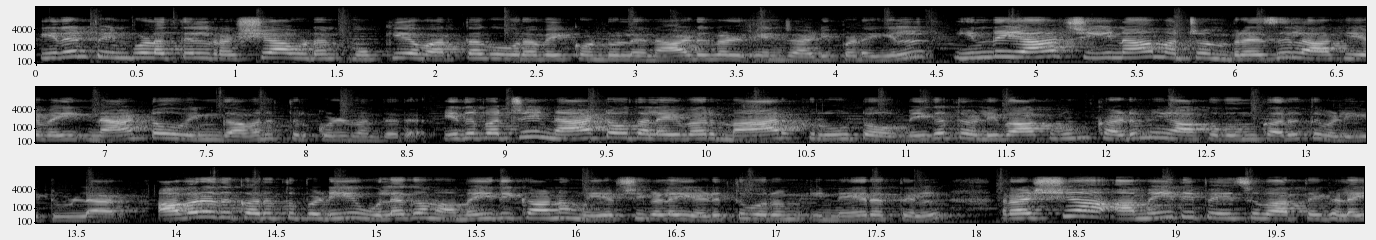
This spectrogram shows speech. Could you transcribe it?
இதன் பின்புலத்தில் ரஷ்யாவுடன் முக்கிய வர்த்தக உறவை கொண்டுள்ள நாடுகள் என்ற அடிப்படையில் இந்தியா சீனா மற்றும் பிரேசில் ஆகியவை நாட்டோவின் கவனத்திற்குள் வந்தது. இது பற்றி நாட்டோ தலைவர் மார்க் ரூட்டோ மிக தெளிவாகவும் கடுமையாகவும் கருத்து வெளியிட்டுள்ளார். அவரது கருத்துப்படி உலகம் அமைதிக்கான முயற்சிகளை எடுத்து வரும் இந்நேரத்தில் ரஷ்யா அமைதி பேச்சுவார்த்தைகளை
